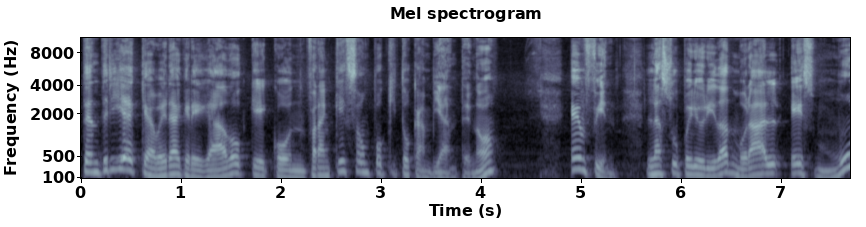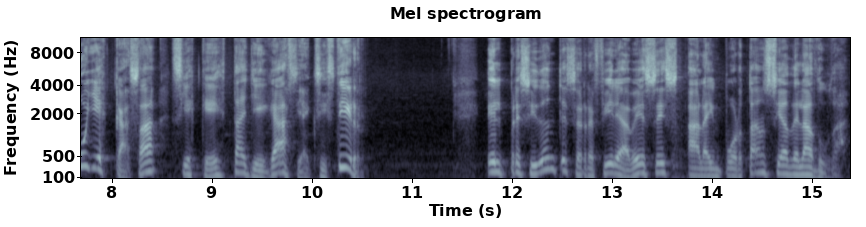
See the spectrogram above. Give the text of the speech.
tendría que haber agregado que con franqueza un poquito cambiante, ¿no? En fin, la superioridad moral es muy escasa si es que ésta llegase a existir. El presidente se refiere a veces a la importancia de la duda.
